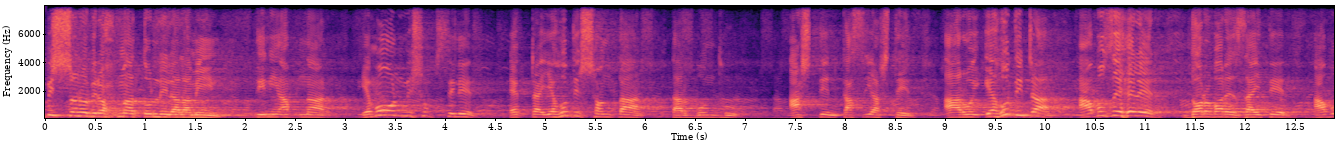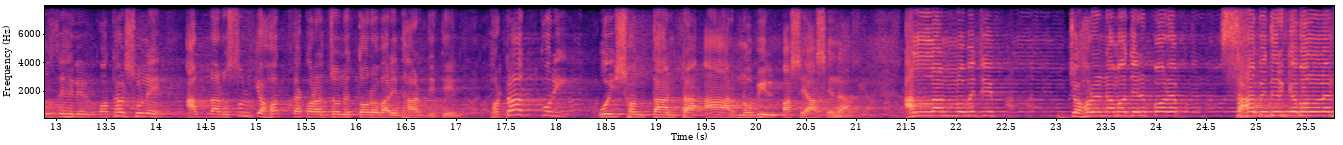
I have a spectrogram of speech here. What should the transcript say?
বিশ্ব নবী রহমাতুল্লিল আলামিন। তিনি আপনার এমন মিশুক ছিলেন, একটা ইহুদির সন্তান, তার বন্ধু। আসতেন কাশি আসতেন। আর ওই এহুদিটা আবু জেহেলের দরবারে যাইতেন। আবু জেহেলের কথা শুনে আল্লাহ রসুলকে হত্যা করার জন্য তরবারি ধার দিতেন। হঠাৎ করি ওই সন্তানটা আর নবীর পাশে আসে না। আল্লাহ নবীজি জহরে নামাজের পরে সাহাবিদেরকে বললেন,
